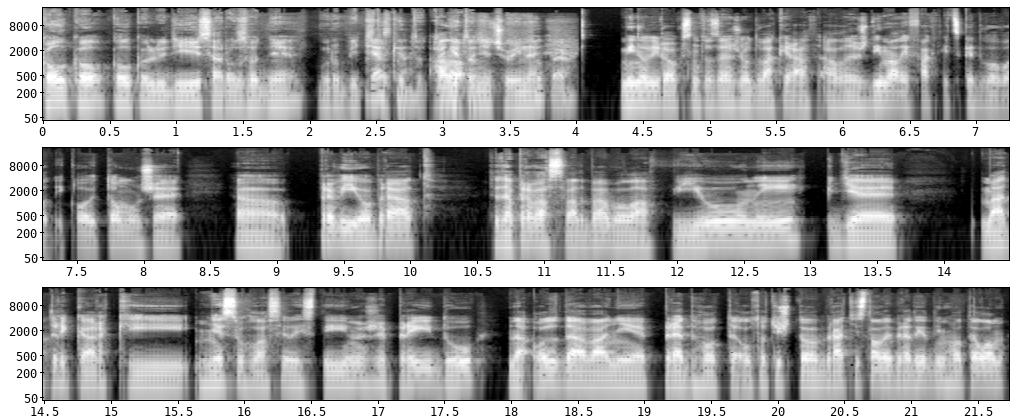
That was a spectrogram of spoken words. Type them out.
koľko, koľko ľudí sa rozhodne urobiť Jasné. takéto, takéto niečo iné. Super. Minulý rok som to zažil dvakrát, ale vždy mali faktické dôvody. Kvôli tomu, že uh, prvý obrad, teda prvá svadba bola v júni, kde matrikárky nesúhlasili s tým, že prídu na oddávanie pred hotel. Totižto v Bratislave pred jedným hotelom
